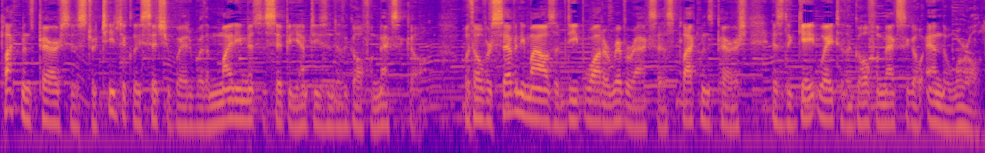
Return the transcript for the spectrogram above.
Plaquemines Parish is strategically situated where the mighty Mississippi empties into the Gulf of Mexico. With over 70 miles of deep water river access, Plaquemines Parish is the gateway to the Gulf of Mexico and the world.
